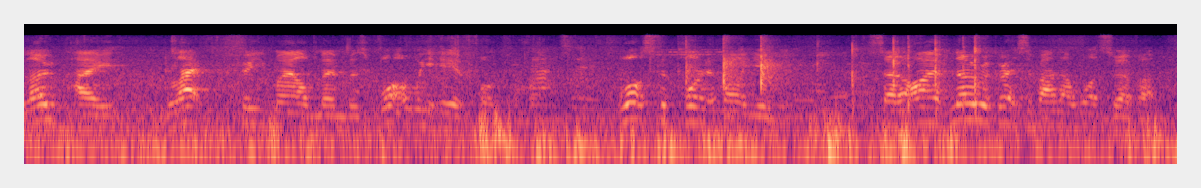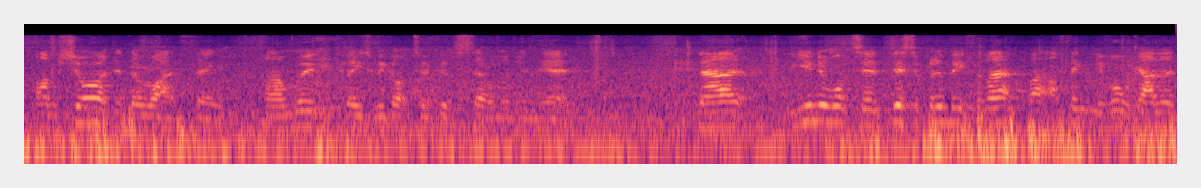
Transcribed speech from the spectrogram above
low-paid black female members. What are we here for? What's the point of our union? So I have no regrets about that whatsoever. I'm sure I did the right thing, and I'm really pleased we got to a good settlement in the end. Now, the union want to discipline me for that, but I think you've all gathered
